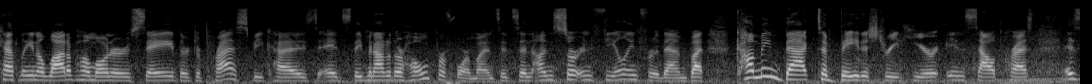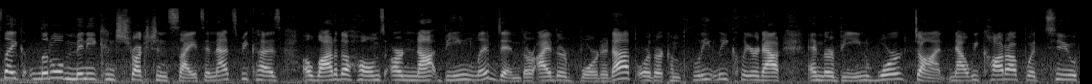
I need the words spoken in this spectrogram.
Kathleen, a lot of homeowners say they're depressed because it's they've been out of their home for four months. It's an uncertain feeling for them. But coming back to Beta Street here in Southcrest is like little mini construction sites, and that's because a lot of the homes are not being lived in. They're either boarded up or they're completely cleared out and they're being worked on. Now we caught up with two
